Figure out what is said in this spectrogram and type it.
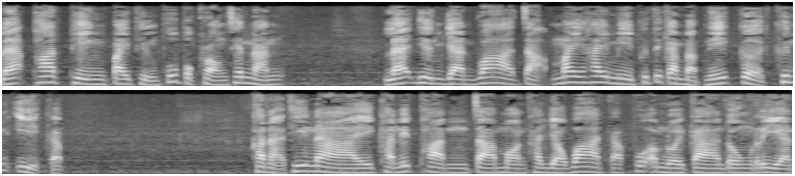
และพาดพิงไปถึงผู้ปกครองเช่นนั้น และยืนยันว่าจะไม่ให้มีพฤติกรรมแบบนี้เกิดขึ้นอีกครับขณะที่นายคณิตพันธ์จามอนธัญวาสครับผู้อำนวยการโรงเรียน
